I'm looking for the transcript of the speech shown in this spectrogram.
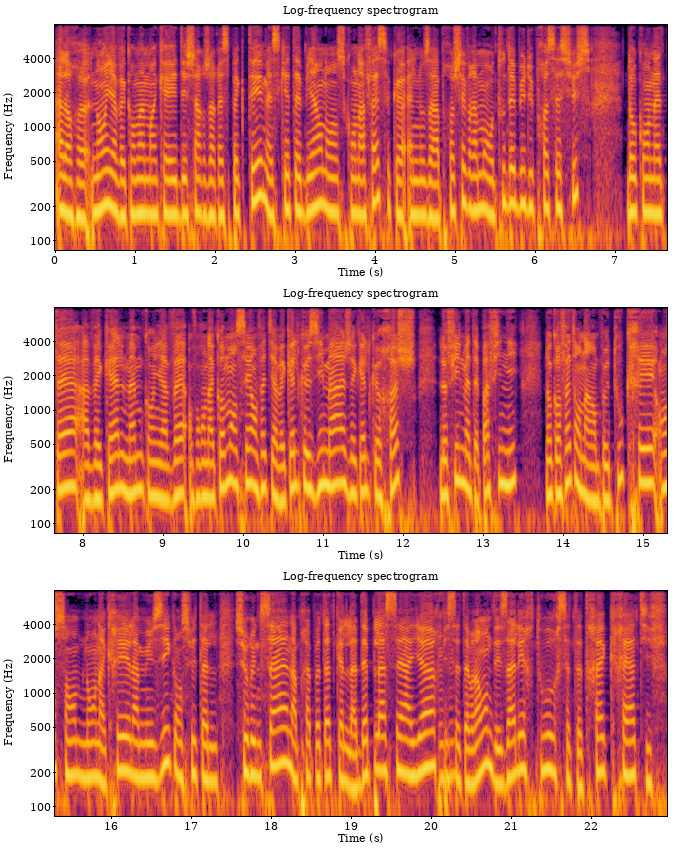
Alors euh, non, il y avait quand même un cahier des charges à respecter, mais ce qui était bien dans ce qu'on a fait, c'est qu'elle nous a approchés vraiment au tout début du processus. Donc on était avec elle même quand il y avait, enfin on a commencé en fait, il y avait quelques images et quelques rushs. Le film n'était pas fini, donc en fait on a un peu tout créé ensemble. Nous on a créé la musique, ensuite elle sur une scène, après peut-être qu'elle l'a déplacée ailleurs, puis Mhm. c'était vraiment des allers-retours, c'était très créatif.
